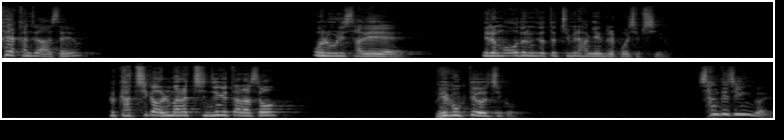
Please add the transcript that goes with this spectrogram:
허약한 줄 아세요? 오늘 우리 사회에 이런 모든 어떤 주민 환경들을 보십시오. 그 가치가 얼마나 진정에 따라서 왜곡되어지고 상대적인 거예요.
